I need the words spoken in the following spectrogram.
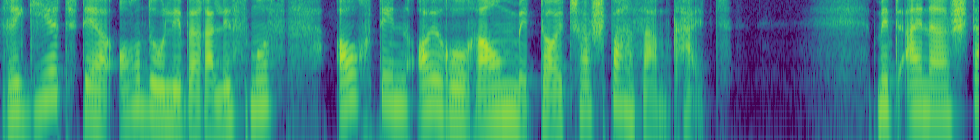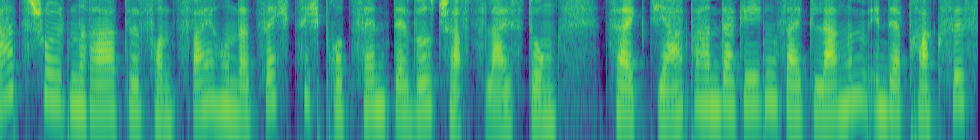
regiert der Ordoliberalismus auch den Euroraum mit deutscher Sparsamkeit. Mit einer Staatsschuldenrate von 260 Prozent der Wirtschaftsleistung zeigt Japan dagegen seit langem in der Praxis,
